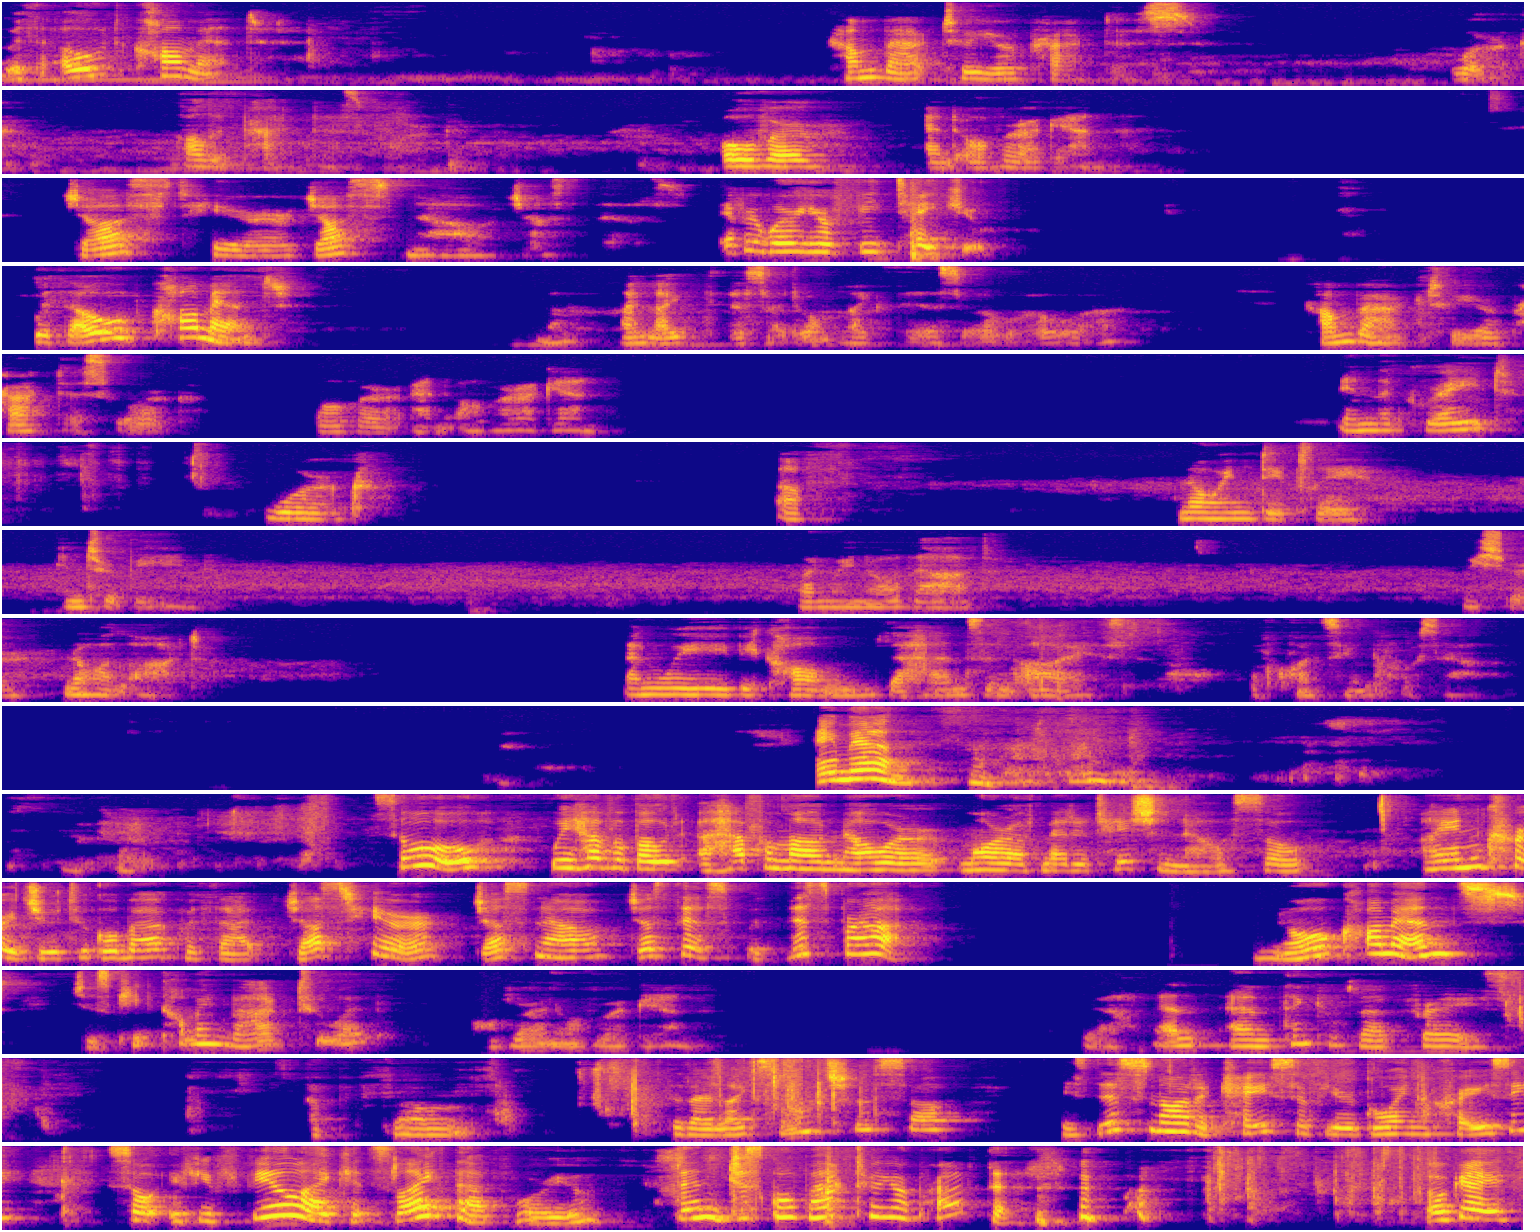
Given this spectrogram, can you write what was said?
Without comment, come back to your practice work. Call it practice work. Over and over again. Just here, just now, just this. Everywhere your feet take you. Without comment. I like this, I don't like this. Oh, oh, uh. Come back to your practice work over and over again. In the great work of knowing deeply, intervene. When we know that, we sure know a lot. And we become the hands and eyes of Kwan Seum Bosal. Amen. So we have about a half an hour more of meditation now. So I encourage you to go back with that just here, just now, just this, with this breath. No comments, just keep coming back to it over and over again. Yeah, and, and think of that phrase from that I like so much. Uh, is this not a case of you're going crazy? So if you feel like it's like that for you, then just go back to your practice. okay,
